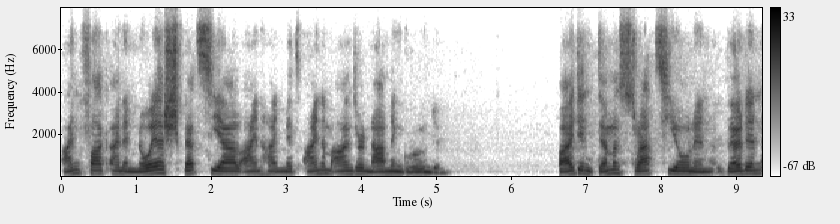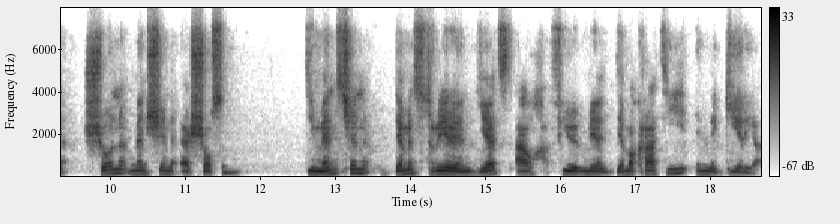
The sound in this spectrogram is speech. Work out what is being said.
einfach eine neue Spezialeinheit mit einem anderen Namen gründen. Bei den Demonstrationen werden schon Menschen erschossen. Die Menschen demonstrieren jetzt auch für mehr Demokratie in Nigeria.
